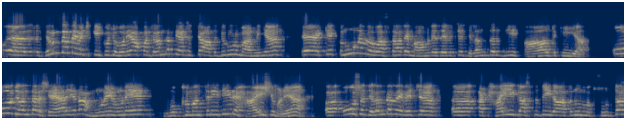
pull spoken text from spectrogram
ਅਹ, ਜਲੰਧਰ ਦੇ ਵਿੱਚ ਕੀ ਕੁਝ ਹੋ ਰਿਹਾ? ਆਪਾਂ ਜਲੰਧਰ ਦੀ ਅੱਜ ਝਾਤ ਜ਼ਰੂਰ ਮਾਰਨੀ ਆ ਕਿ ਕਾਨੂੰਨ ਵਿਵਸਥਾ ਦੇ ਮਾਮਲੇ ਦੇ ਵਿੱਚ ਜਲੰਧਰ ਦੀ ਹਾਲਤ ਕੀ ਆ? ਉਹ ਜਲੰਧਰ ਸ਼ਹਿਰ ਜਿਹੜਾ ਹੁਣੇ ਹੁਣੇ ਮੁੱਖ ਮੰਤਰੀ ਦੀ ਰਿਹਾਇਸ਼ ਬਣਿਆ। ਉਸ ਜਲੰਧਰ ਦੇ ਵਿੱਚ 28 ਅਗਸਤ ਦੀ ਰਾਤ ਨੂੰ ਮਕਸੂਦਾ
